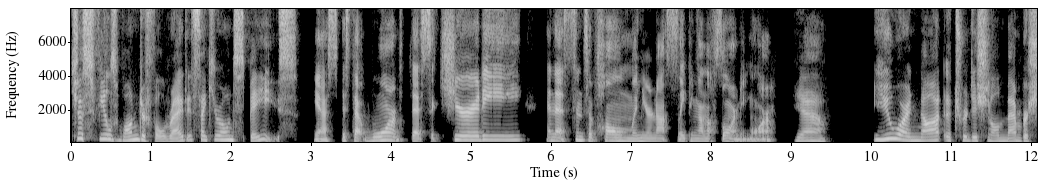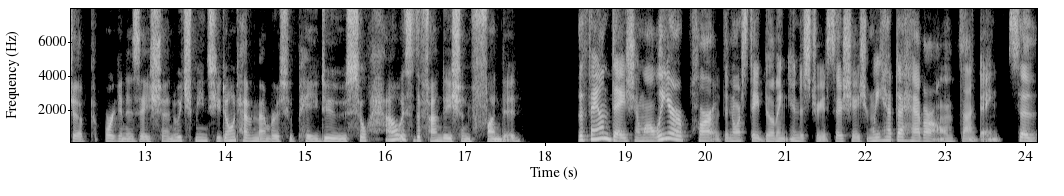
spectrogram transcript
just feels wonderful, right? It's like your own space. Yes, it's that warmth, that security, and that sense of home when you're not sleeping on the floor anymore. Yeah. You are not a traditional membership organization, which means you don't have members who pay dues. So, how is the foundation funded? The foundation, while we are a part of the North State Building Industry Association, we have to have our own funding. So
